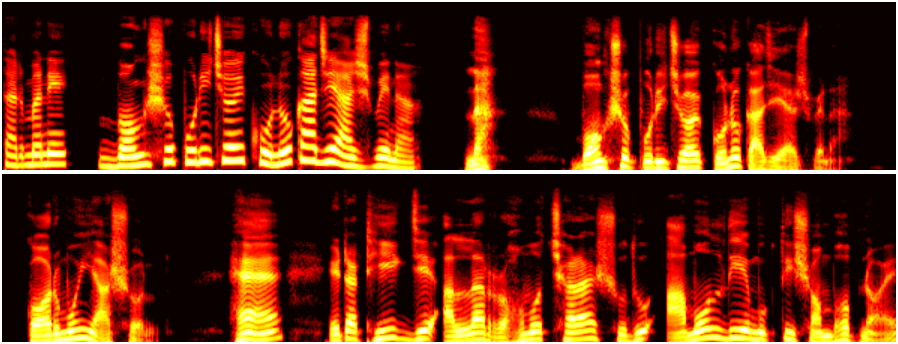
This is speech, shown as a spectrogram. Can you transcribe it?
তার মানে বংশ পরিচয় কোনো কাজে আসবে না। না বংশ পরিচয় কোনো কাজে আসবে না। কর্মই আসল। হ্যাঁ এটা ঠিক যে আল্লাহর রহমত ছাড়া শুধু আমল দিয়ে মুক্তি সম্ভব নয়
